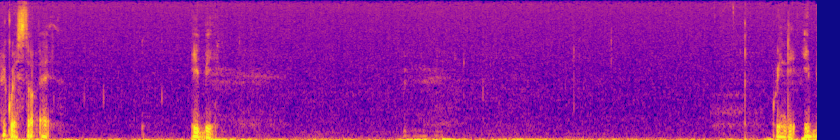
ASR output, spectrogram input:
E questo è IB quindi IB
